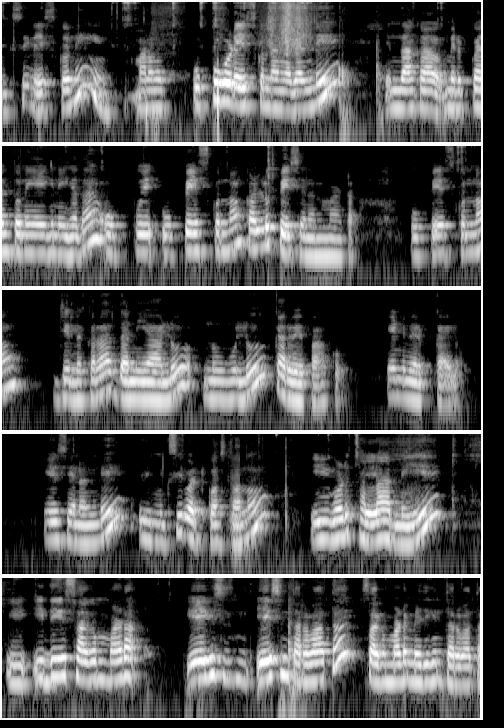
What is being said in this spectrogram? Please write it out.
మిక్సీలో వేసుకొని మనం ఉప్పు కూడా వేసుకున్నాం కదండి. ఇందాక మిరపకాయలతో వేగినాయి కదా ఉప్పు ఉప్పు వేసుకున్నాం కళ్ళు వేసాను అనమాట ఉప్పు వేసుకున్నాం జీలకర్ర ధనియాలు నువ్వులు కరివేపాకు ఎండుమిరపకాయలు వేసానండి. ఇది మిక్సీ పట్టుకొస్తాను. ఇవి కూడా చల్లారినాయి. ఇది సగం బడ వేసి వేసిన తర్వాత సగం బడ మెదిగిన తర్వాత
